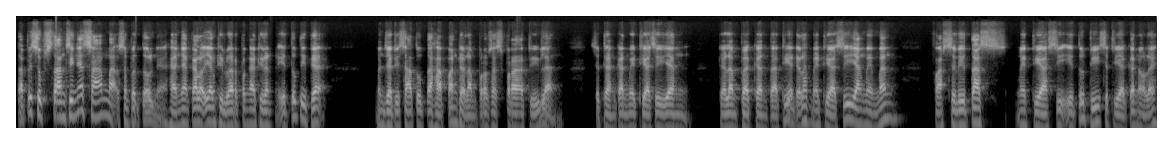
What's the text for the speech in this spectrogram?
Tapi substansinya sama sebetulnya, hanya kalau yang di luar pengadilan itu tidak menjadi satu tahapan dalam proses peradilan. Sedangkan mediasi yang dalam bagian tadi adalah mediasi yang memang fasilitas mediasi itu disediakan oleh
